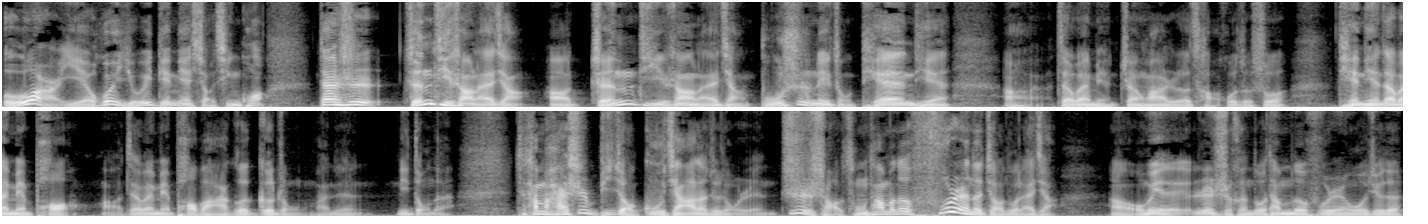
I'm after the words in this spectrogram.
偶尔也会有一点点小情况。但是整体上来讲啊，整体上来讲不是那种天天啊在外面沾花惹草，或者说天天在外面泡啊，在外面泡吧各各种反正。你懂的，就他们还是比较顾家的这种人，至少从他们的夫人的角度来讲啊，我们也认识很多他们的夫人，我觉得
